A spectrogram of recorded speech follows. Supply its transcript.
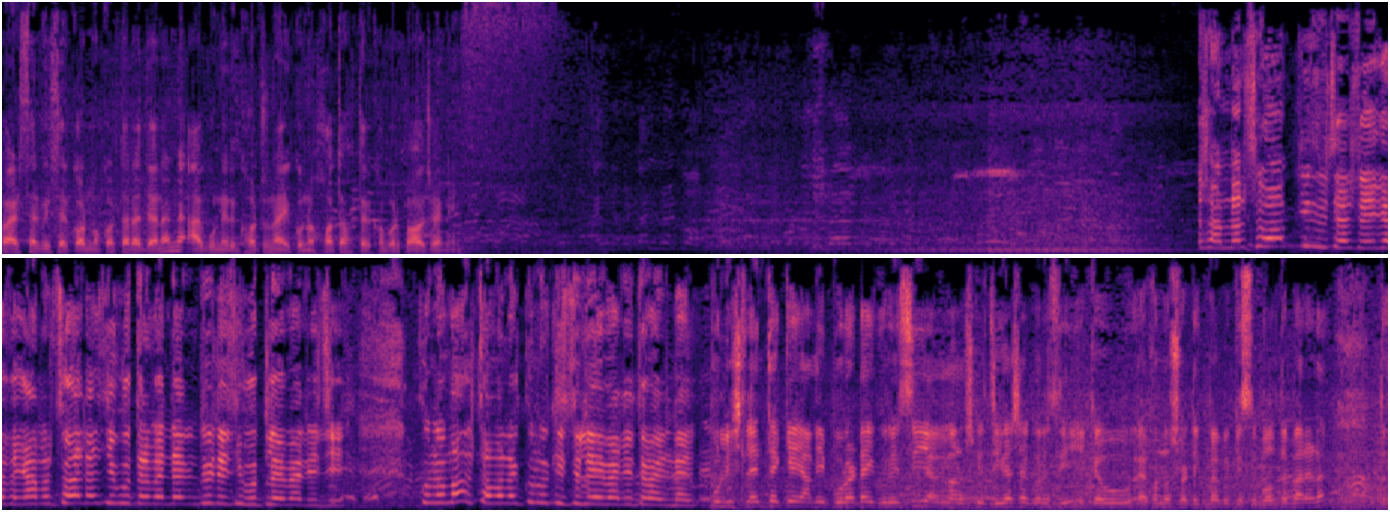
ফায়ার সার্ভিসের কর্মকর্তারা জানান আগুনের ঘটনায় কোনো হতাহতের খবর পাওয়া যায়নি। আমরা সব কিছু শেষ হয়ে গেছে। আমার ছয়টা শিবুতের মধ্যে আমি দুইটা শিবুত লয়ে বাড়িয়েছি। কোনো মাল সামানে কোনো কিছু লয়ে বাড়িতে পারি নাই। পুলিশ লাইন থেকে আমি পুরাটাই ঘুরেছি আমি মানুষকে জিজ্ঞাসা করেছি কেউ এখনও সঠিকভাবে কিছু বলতে পারে না। তো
